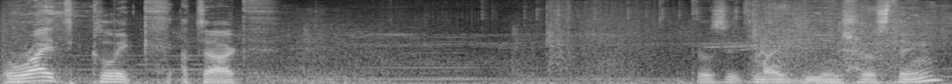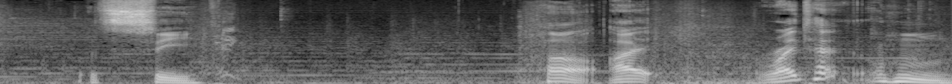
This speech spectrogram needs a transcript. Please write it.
right click attack. Because it might be interesting. Let's see. Huh, I... Right hand... Hmm.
